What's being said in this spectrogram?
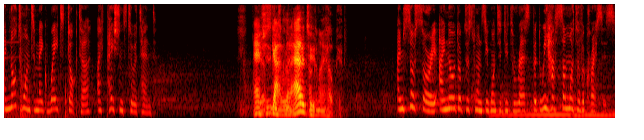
I'm not one to make wait, Doctor. I've patients to attend. And Yes, she's got a Miss little Quinn, How attitude. can I help you? I'm so sorry. I know Dr. Swansea wanted you to rest, but we have somewhat of a crisis.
